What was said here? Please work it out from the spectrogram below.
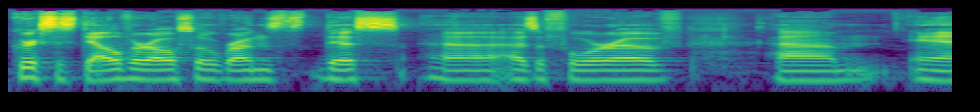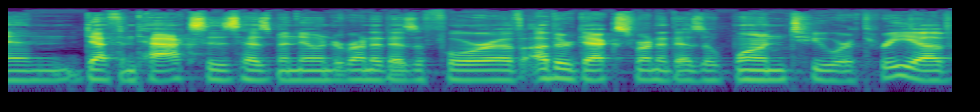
Grixis Delver also runs this uh, as a four of. Um, and Death and Taxes has been known to run it as a four of. Other decks run it as a one, two, or three of.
